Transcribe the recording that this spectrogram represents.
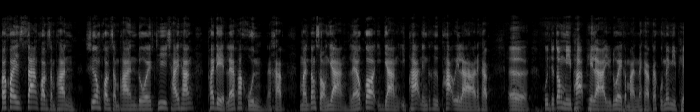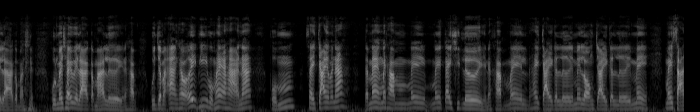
ค่อยๆสร้างความสัมพันธ์ เชื่อมความสัมพันธ์โดยที่ใช้ทั้งพระเดชและพระคุณนะครับ มันต้องสองอย่างแล้วก็อีกอย่างอีกพระหนึ่งก็คือพระเวลานะครับเออคุณจะต้องมีพระเพลาอยู่ด้วยกับมันนะครับ ถ้าคุณไม่มีเพลากับมัน คุณไม่ใช้เวลากับม้าเลยนะครับ คุณจะมาอ้างแค่ว่าเอ้ยพี่ผมให้อาหารนะ ผมใส่ใจมันนะแต่แม่งไม่ทำไม่ไม่ใกล้ชิดเลยนะครับ ไม่ให้ใจกันเลย ไม่ลองใจกันเลย ไม่ไม่สาร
